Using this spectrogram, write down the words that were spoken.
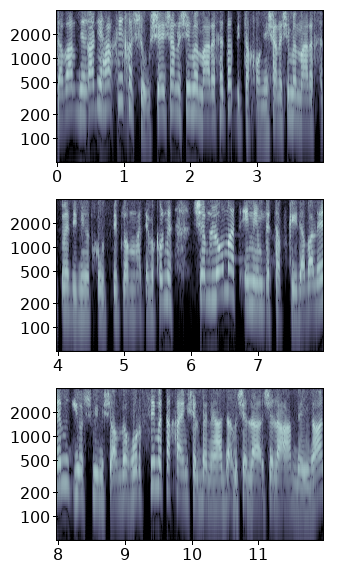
דבר נראה לי הכי חשוב, שיש אנשים במערכת הביטחון, יש אנשים במערכת מדיניות חוץ, דיפלומטיה וכל מיני, שהם לא מתאימים לתפקיד, אבל הם יושבים שם והורסים את החיים של בני אדם, של, של העם באיראן.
